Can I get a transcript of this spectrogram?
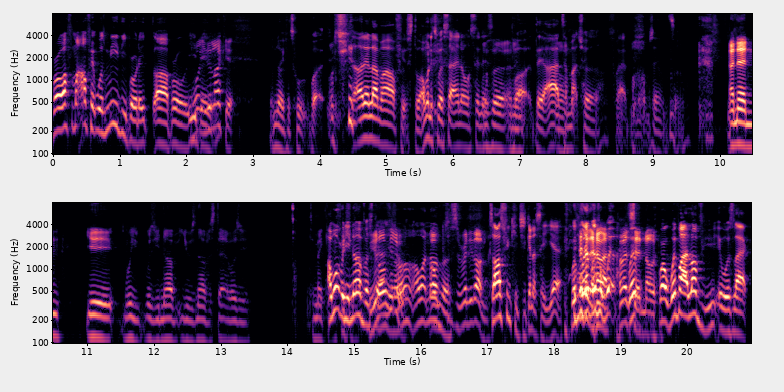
bro. My outfit was meaty, bro. They, uh, bro. eBay. What you didn't like it? I'm not even talk, but no, I didn't like my outfit still. I wanted to wear something else in it, that? And then- but they, I had oh. to match her vibe. You know what I'm saying? So. And then you was you nervous? You was nervous there, was you? To make. I wasn't really nervous Were you not there, you know? I wasn't Oh, nervous. Just already done. Because I was thinking she's gonna say yeah. With, with, with, I with, might said no. Bro, with I love you, it was like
